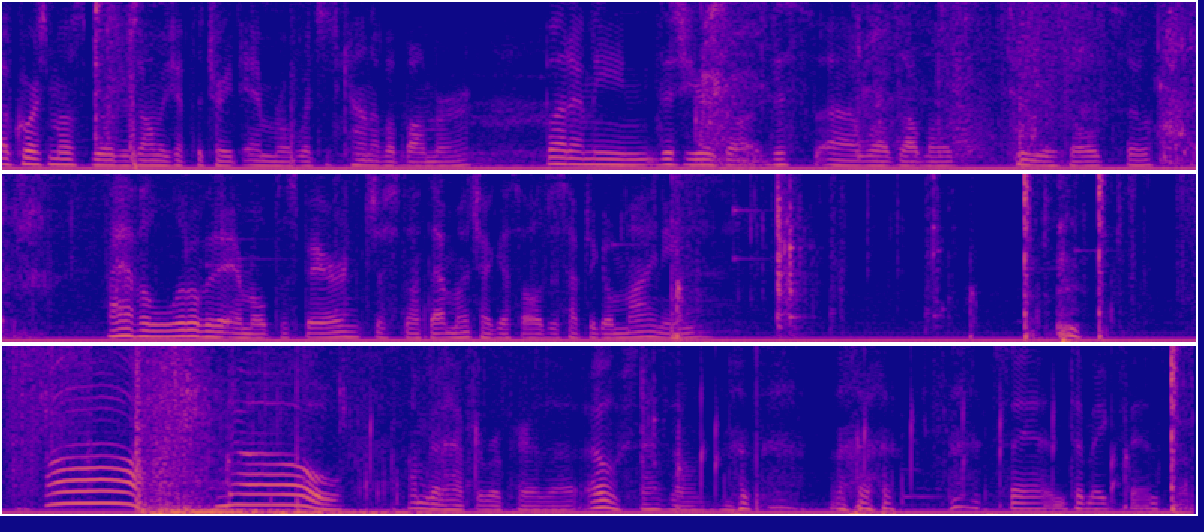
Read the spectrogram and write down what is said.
Of course, most villager zombies have to trade emerald, which is kind of a bummer. But I mean, this year's uh, this uh, world's almost two years old, so I have a little bit of emerald to spare, just not that much. I guess I'll just have to go mining. oh, no! I'm gonna have to repair that. Oh, sandstone. Sand to make sandstone.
